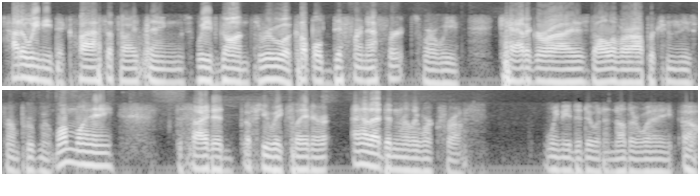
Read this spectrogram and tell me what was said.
How do we need to classify things? We've gone through a couple different efforts where we've categorized all of our opportunities for improvement one way, decided a few weeks later, ah, that didn't really work for us. We need to do it another way. Oh,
